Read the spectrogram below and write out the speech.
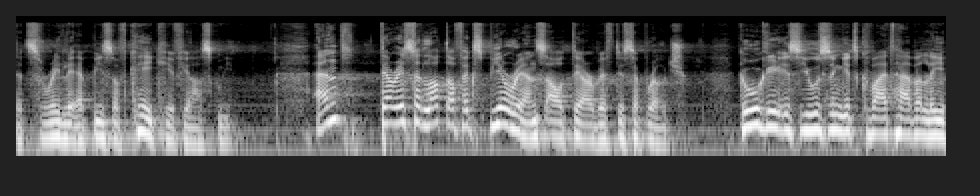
That's really a piece of cake, if you ask me. And there is a lot of experience out there with this approach. Google is using it quite heavily.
